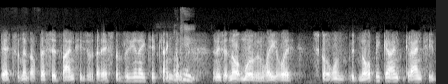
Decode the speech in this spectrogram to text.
detriment or disadvantage of the rest of the United Kingdom? Okay. And is it not more than likely Scotland would not be granted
